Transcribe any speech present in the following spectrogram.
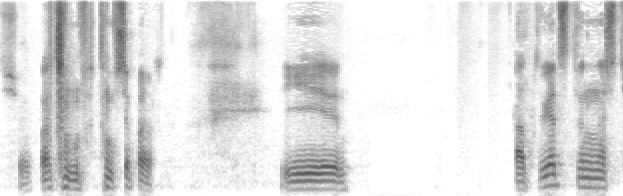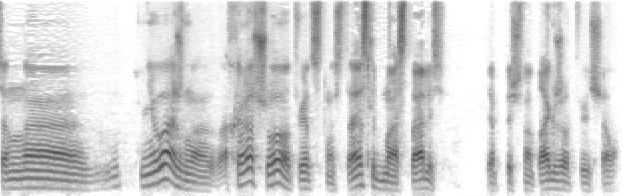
Все, поэтому там все просто. И ответственность, она ну, не важно, а хорошо ответственность. А если бы мы остались, я бы точно так же отвечал.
